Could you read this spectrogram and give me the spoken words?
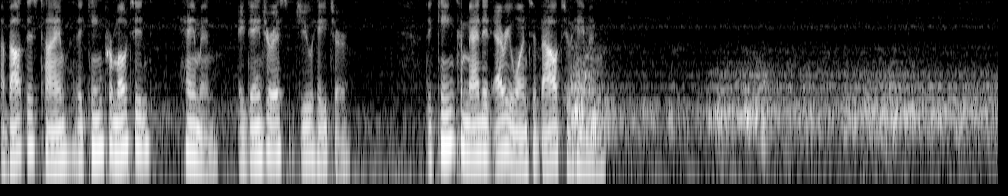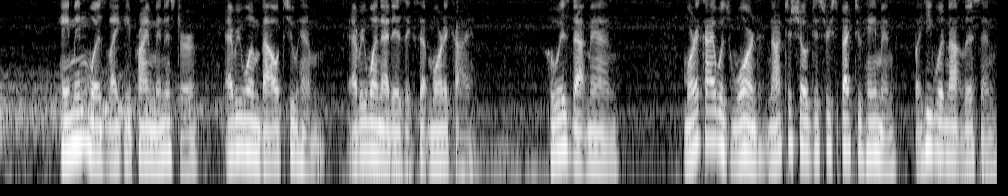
About this time, the king promoted Haman, a dangerous Jew hater. The king commanded everyone to bow to Haman. Haman was like a prime minister. Everyone bowed to him. Everyone that is except Mordecai. Who is that man? Mordecai was warned not to show disrespect to Haman, but he would not listen.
